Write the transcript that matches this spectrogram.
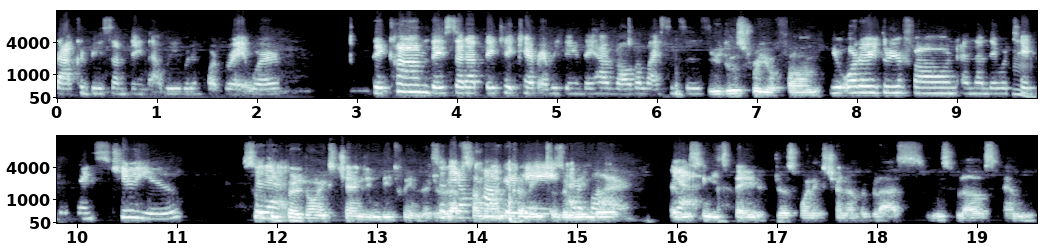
that could be something that we would incorporate where they come, they set up, they take care of everything. They have all the licenses. You do through your phone. You order it through your phone, and then they would take hmm. the drinks to you. So, so people that, don't exchange in between. They so they don't someone coming to the window. Everything yeah. is paid, just one exchange of a glass with gloves and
